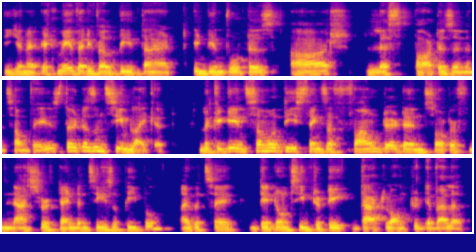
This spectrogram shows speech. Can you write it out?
you know it may very well be that indian voters are less partisan in some ways though it doesn't seem like it like again some of these things are founded in sort of natural tendencies of people i would say. They don't seem to take that long to develop.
